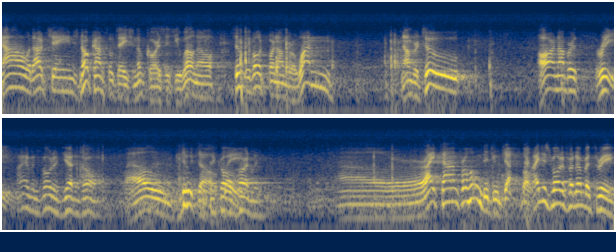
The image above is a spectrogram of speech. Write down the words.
Now, without change, no consultation, of course, as you well know. Simply vote for number one, number two, or number three. I haven't voted yet at all. Well, do so, They call please. hardly. All right, Tom, for whom did you just vote? I just voted for number three.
